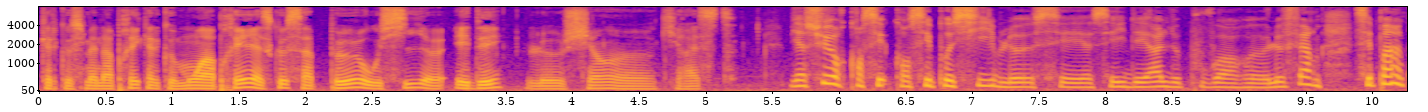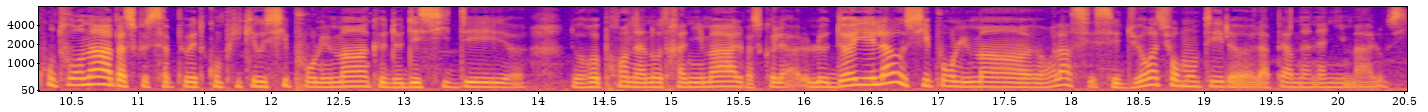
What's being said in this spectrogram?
quelques semaines après, quelques mois après, est-ce que ça peut aussi euh, aider le chien euh, qui reste? Bien sûr, quand c'est possible, c'est idéal de pouvoir euh, le faire. C'est pas incontournable parce que ça peut être compliqué aussi pour l'humain que de décider euh, de reprendre un autre animal parce que le deuil est là aussi pour l'humain. Euh, voilà, c'est dur à surmonter la perte d'un animal aussi.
